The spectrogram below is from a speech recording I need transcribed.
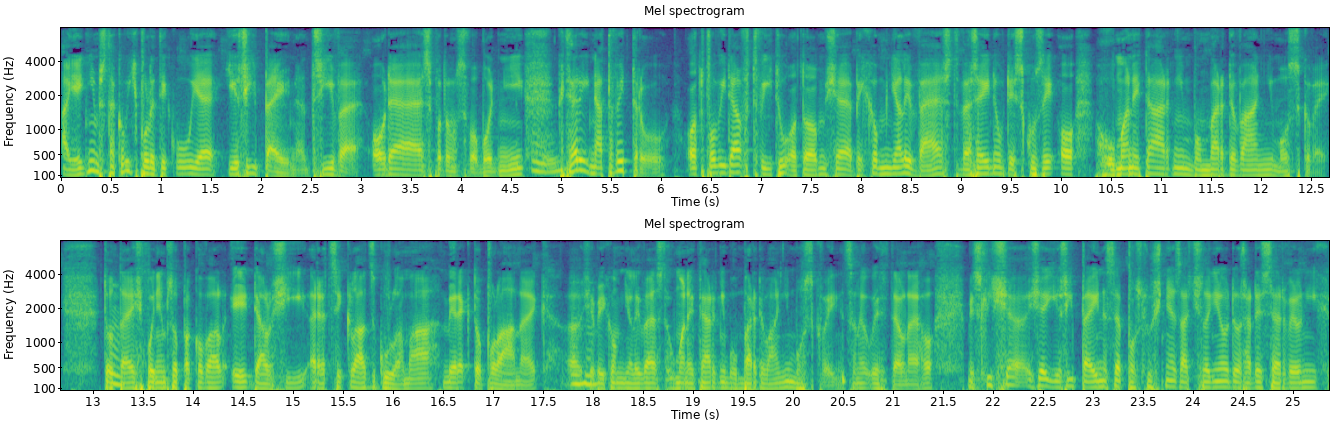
A jedním z takových politiků je Jiří Payne, dříve ODS, potom Svobodní, mm. který na Twitteru odpovídal v tweetu o tom, že bychom měli vést veřejnou v diskuzi o humanitárním bombardování Moskvy. To hmm. též po něm zopakoval i další recyklát s gulama Mirek Topolánek, hmm. že bychom měli vést humanitární bombardování Moskvy, něco neuvěřitelného. Myslíš, že Jiří Pejn se poslušně začlenil do řady servilních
